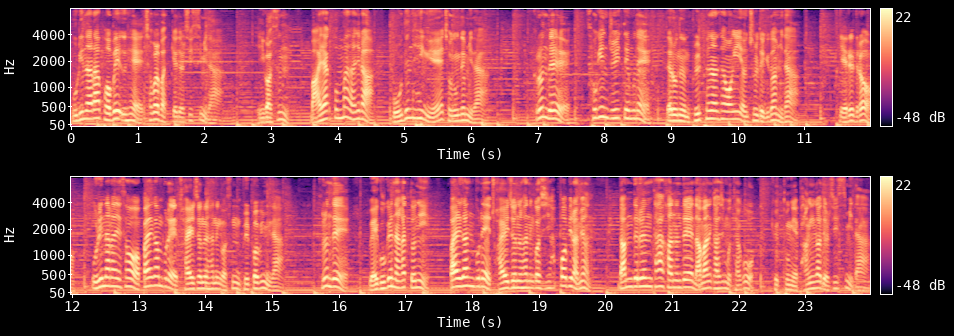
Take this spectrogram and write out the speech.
우리나라 법에 의해 처벌받게 될 수 있습니다. 이것은 마약뿐만 아니라 모든 행위에 적용됩니다. 그런데 속인주의 때문에 때로는 불편한 상황이 연출되기도 합니다. 예를 들어 우리나라에서 빨간불에 좌회전을 하는 것은 불법입니다. 그런데 외국에 나갔더니 빨간불에 좌회전을 하는 것이 합법이라면 남들은 다 가는데 나만 가지 못하고 교통에 방해가 될 수 있습니다.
